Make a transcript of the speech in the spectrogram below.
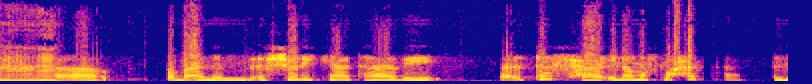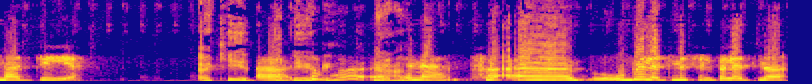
آه طبعا الشركات هذه آه، تسعى إلى مصلحتها المادية. أكيد طبيعي آه نعم, نعم. وبلد مثل بلدنا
